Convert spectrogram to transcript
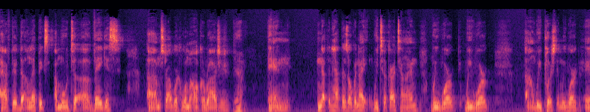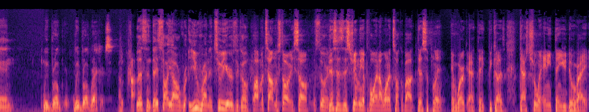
After the Olympics, I moved to uh, Vegas. Um, started working with my uncle Roger Yeah. and nothing happens overnight. We took our time, we worked, we worked, um, we pushed and we worked, and we broke we broke records. Listen, they saw y'all you running two years ago. Well, I'm gonna tell them a story. So the story. this is extremely important. I want to talk about discipline and work ethic because that's true in anything you do, right?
